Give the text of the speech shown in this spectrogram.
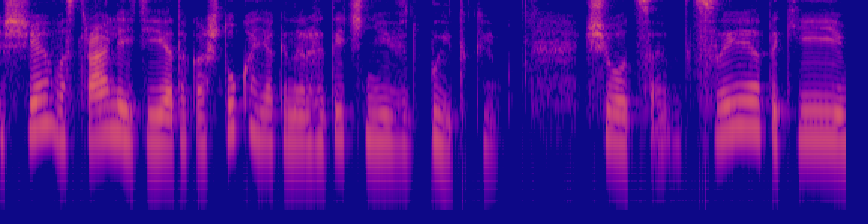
Ще в астралі є така штука, як енергетичні відбитки. Що це? Це такі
